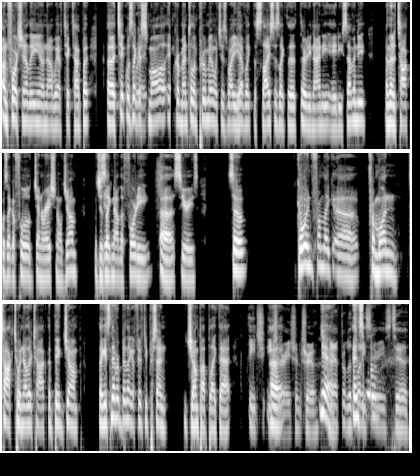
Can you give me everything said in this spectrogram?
unfortunately, you know, now we have TikTok, but uh, Tick was like Right. a small incremental improvement, which is why you Yeah. have like the slices, like the 30, 90, 80, 70. And then a tock was like a full generational jump, which is Yeah. like now the 40 uh, series. So going from like uh, from one tock to another tock, the big jump, like it's never been like a 50% jump up like that. Each each Uh, iteration, true. yeah. From the 20 so- series to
